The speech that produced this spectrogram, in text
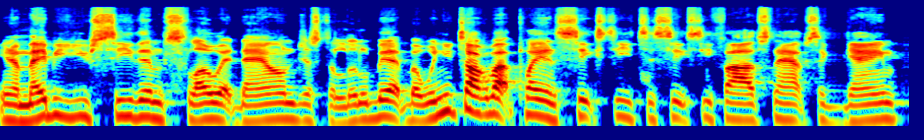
you know maybe you see them slow it down just a little bit but when you talk about playing 60 to 65 snaps a game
